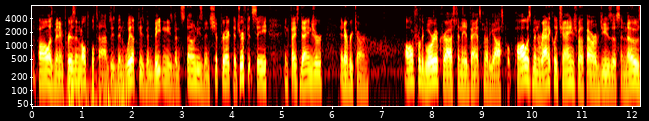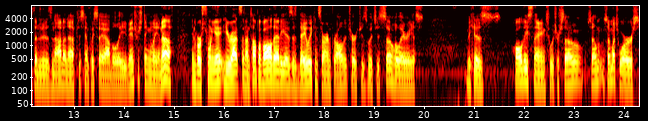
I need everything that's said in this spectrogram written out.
that Paul has been in prison multiple times. He's been whipped, he's been beaten, he's been stoned, he's been shipwrecked, adrift at sea, and faced danger at every turn. All for the glory of Christ and the advancement of the gospel. Paul has been radically changed by the power of Jesus and knows that it is not enough to simply say, I believe. Interestingly enough, in verse 28, he writes that on top of all that, he has his daily concern for all the churches, which is so hilarious because all these things, which are so, so, so much worse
